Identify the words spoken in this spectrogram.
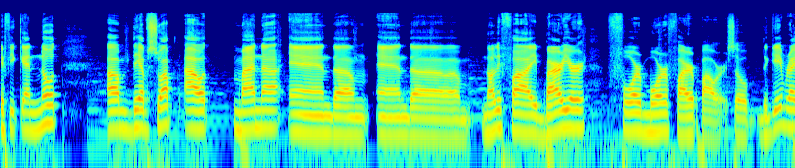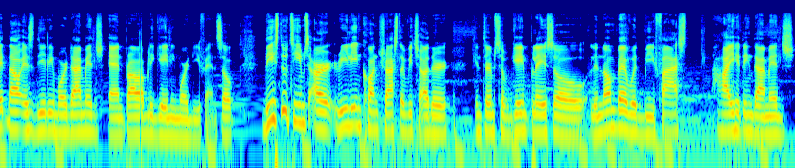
if you can note, um, they have swapped out mana and um, and uh, nullify barrier for more firepower. So the game right now is dealing more damage and probably gaining more defense. So these two teams are really in contrast of each other in terms of gameplay. So Linombe would be fast, high hitting damage.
